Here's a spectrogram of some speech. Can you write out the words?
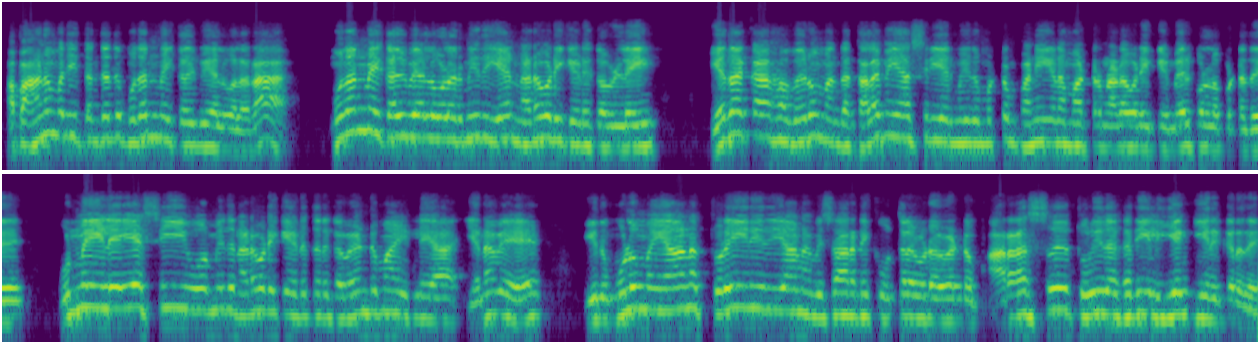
அப்ப அனுமதி தந்தது முதன்மை கல்வி அலுவலரா? முதன்மை கல்வி அலுவலர் மீது ஏன் நடவடிக்கை எடுக்கவில்லை? எதற்காக வெறும் அந்த தலைமை ஆசிரியர் மீது மட்டும் பணியிட மாற்றம் நடவடிக்கை மேற்கொள்ளப்பட்டது? உண்மையிலேயே சிஇஓ மீது நடவடிக்கை எடுத்திருக்க வேண்டுமா? இல்லையா? எனவே இது முழுமையான துறை ரீதியான விசாரணைக்கு உத்தரவிட வேண்டும். அரசு துரித கதியில் இயங்கி இருக்கிறது.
